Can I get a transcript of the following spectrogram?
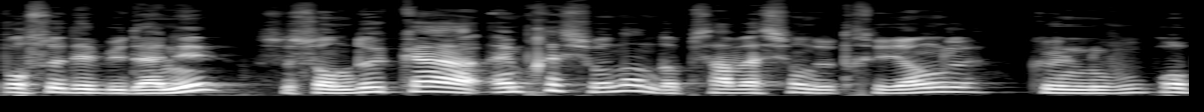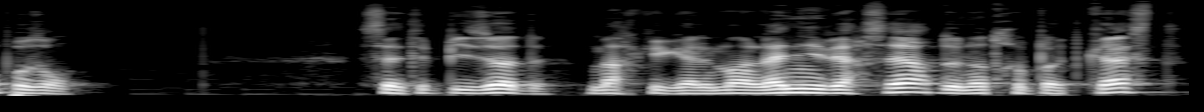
Pour ce début d'année, ce sont deux cas impressionnants d'observation de triangles que nous vous proposons. Cet épisode marque également l'anniversaire de notre podcast.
